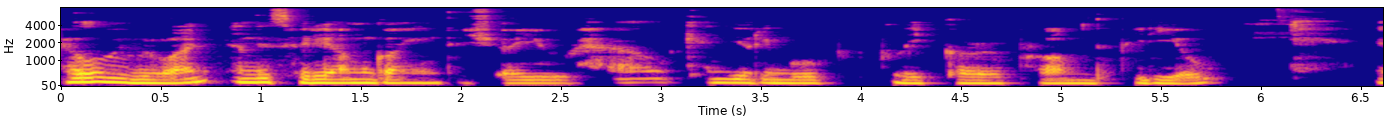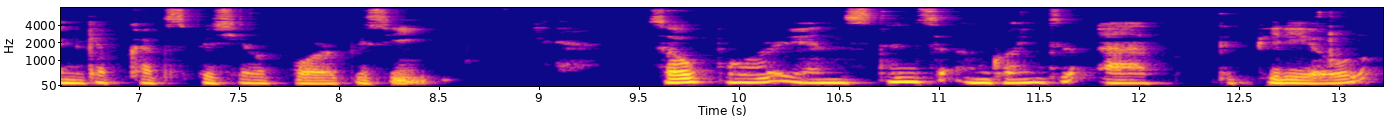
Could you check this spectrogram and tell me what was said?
Hello everyone, in this video I'm going to show you how can you remove flicker from the video in CapCut Special for PC. So for instance, I'm going to add the video,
